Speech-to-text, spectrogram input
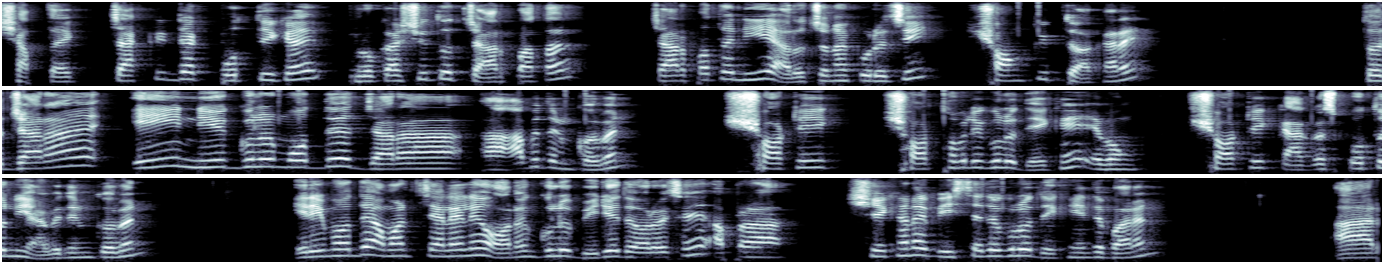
সাপ্তাহিক চাকরির ডাক পত্রিকায় প্রকাশিত চার পাতার, চার পাতা নিয়ে আলোচনা করেছি সংক্ষিপ্ত আকারে। তো যারা এই নিয়োগগুলোর মধ্যে যারা আবেদন করবেন, সঠিক শর্তাবলীগুলো দেখে এবং সঠিক কাগজপত্র নিয়ে আবেদন করবেন, এরই মধ্যে আমার চ্যানেলে অনেকগুলো ভিডিও দেওয়া রয়েছে, আপনারা সেখানে বিস্তারিতগুলো দেখে নিতে পারেন। আর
